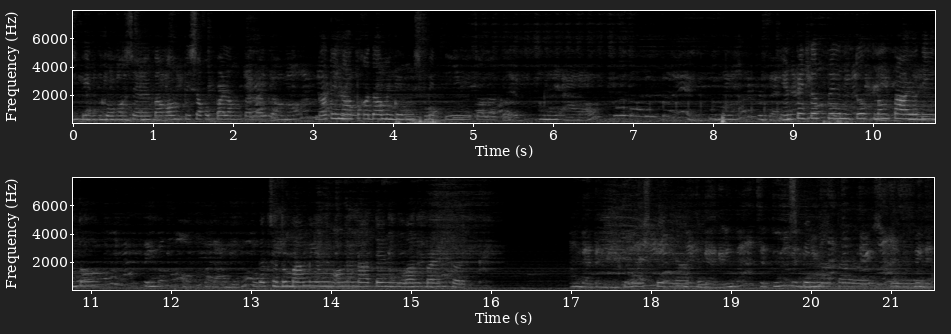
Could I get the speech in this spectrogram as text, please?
speed ko kasi kakaumpisa ko pa lang talaga. Dati napakadami kong speed din talaga. Pintot-pintot lang tayo dito. Hanggat sa dumami yung ano natin, one per click. Yung speed natin. Spin na tayo, spin.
